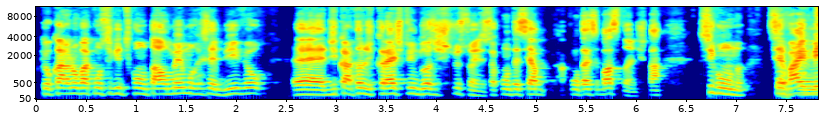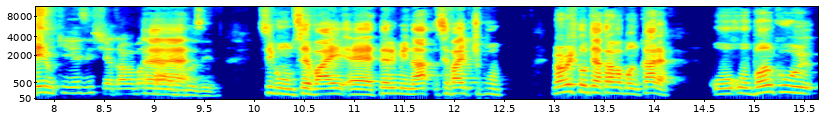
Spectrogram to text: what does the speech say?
porque o cara não vai conseguir descontar o mesmo recebível é, de cartão de crédito em duas instituições. Isso acontecia, acontece bastante, tá? Segundo, você vai meio. que existia a trava bancária, é... inclusive. Segundo, você vai é, terminar. Você vai, tipo. Normalmente, quando tem a trava bancária, o, o, banco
